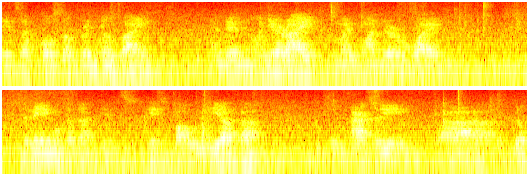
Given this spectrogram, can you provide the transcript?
It's a coastal perennial vine. And then on your right, you might wonder why the name of the plant is, is Pa'uohi'iaka. It actually, uh, the,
